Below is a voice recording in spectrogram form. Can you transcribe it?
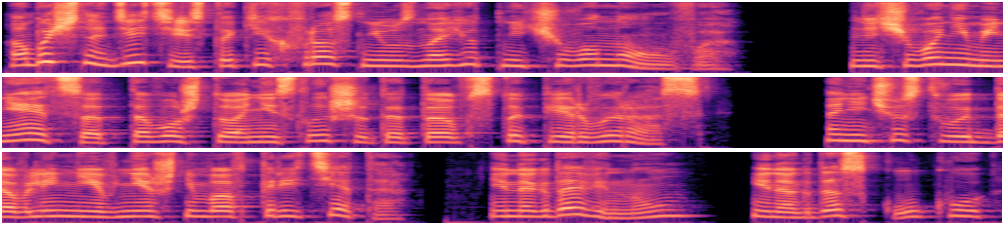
Обычно дети из таких фраз не узнают ничего нового. Ничего не меняется от того, что они слышат это в 101 раз. Они чувствуют давление внешнего авторитета. Иногда вину, иногда скуку,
